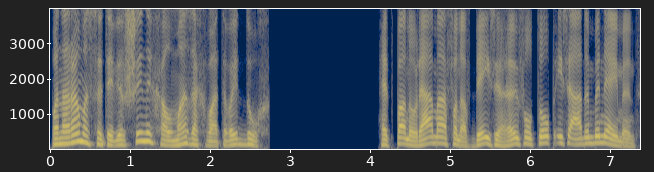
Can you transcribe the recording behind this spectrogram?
Панорама с этой вершины холма захватывает дух. Het panorama vanaf deze heuveltop is adembenemend.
